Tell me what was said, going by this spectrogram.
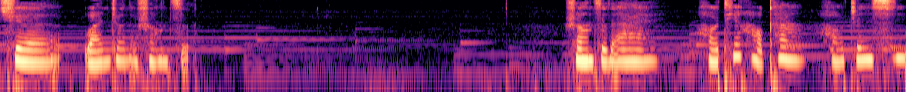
却完整的双子。双子的爱好听、好看、好珍惜。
